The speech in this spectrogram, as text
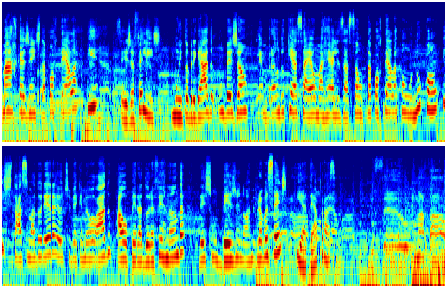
marca a gente da Portela e seja feliz. Muito obrigada, um beijão. Lembrando que essa é uma realização da Portela com o Nucom, Estácio Madureira, eu tive aqui ao meu lado, a operadora Fernanda. Deixo um beijo enorme para vocês e até a próxima. Do seu Natal,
